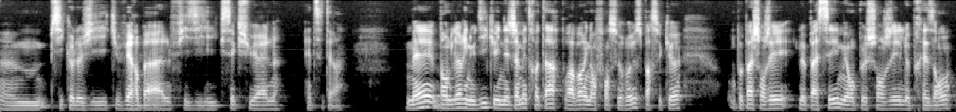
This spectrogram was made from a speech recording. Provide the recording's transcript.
euh, psychologiques, verbales, physiques, sexuelles, etc. Mais Bandler, il nous dit qu'il n'est jamais trop tard pour avoir une enfance heureuse parce que on peut pas changer le passé, mais on peut changer le présent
